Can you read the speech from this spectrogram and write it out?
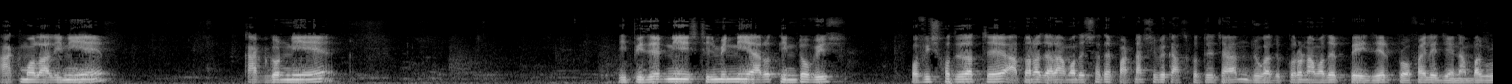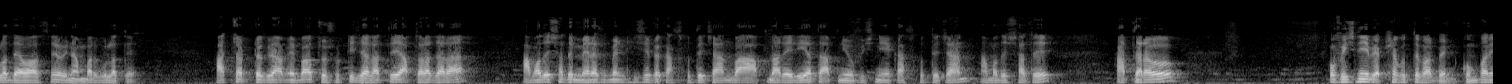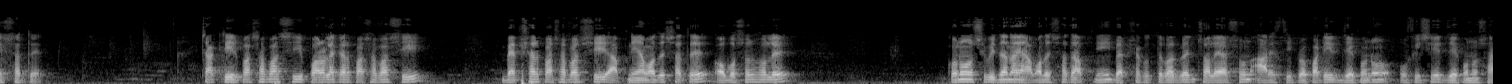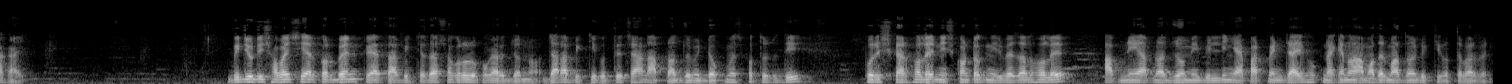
আকমল আলী নিয়ে, কাঠগড় নিয়ে ইপিজেড নিয়ে স্টিল মিল নিয়ে আরও তিনটে অফিস অফিস হতে যাচ্ছে। আপনারা যারা আমাদের সাথে পার্টনারশিপে কাজ করতে চান, যোগাযোগ করুন। আমাদের পেজের প্রোফাইলে যে নাম্বারগুলো দেওয়া আছে, ওই নাম্বারগুলোতে আর চট্টগ্রামে বা চৌষট্টি জেলাতে আপনারা যারা আমাদের সাথে ম্যানেজমেন্ট হিসেবে কাজ করতে চান বা আপনার এরিয়াতে আপনি অফিস নিয়ে কাজ করতে চান, আমাদের সাথে আপনারাও অফিস নিয়ে ব্যবসা করতে পারবেন কোম্পানির সাথে। চাকরির পাশাপাশি, পড়ালেখার পাশাপাশি, ব্যবসার পাশাপাশি আপনি আমাদের সাথে অবসর হলে কোনো অসুবিধা নাই, আমাদের সাথে আপনি ব্যবসা করতে পারবেন। চলে আসুন আর এসি প্রপার্টির যে কোনো অফিসে যে কোনো শাখায়। ভিডিওটি সবাই শেয়ার করবেন, ক্রেতা, বিক্রেতা সকলের উপকারের জন্য। যারা বিক্রি করতে চান, আপনার জমির ডকুমেন্টস পত্র যদি পরিষ্কার হলে, নিষ্কণ্টক, নির্ভেজাল হলে, আপনি আপনার জমি বিল্ডিং অ্যাপার্টমেন্ট যাই হোক না কেন, আমাদের মাধ্যমে বিক্রি করতে পারবেন।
